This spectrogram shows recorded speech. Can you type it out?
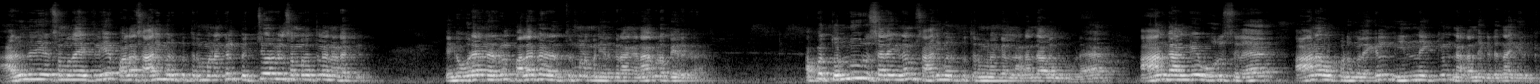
அருந்ததியர் சமுதாயத்திலேயே பல சாதி மறுப்பு திருமணங்கள் பெற்றோர்கள் சம்மதத்தில் நடக்கு. எங்கள் உறவினர்கள் பல பேர் திருமணம் பண்ணியிருக்கிறாங்க. நான் கூட போயிருக்கிறேன். அப்போ தொண்ணூறு சதவீதம் சாதி மறுப்பு திருமணங்கள் நடந்தாலும் கூட ஆங்காங்கே ஒரு சில ஆணவ படுகொலைகள் இன்னைக்கும் நடந்துக்கிட்டு தான் இருக்கு.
